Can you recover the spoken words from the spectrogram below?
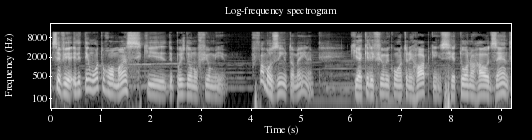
você vê, ele tem um outro romance que depois deu num filme famosinho também, né? Que é aquele filme com Anthony Hopkins, Retorno a Howard's End,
